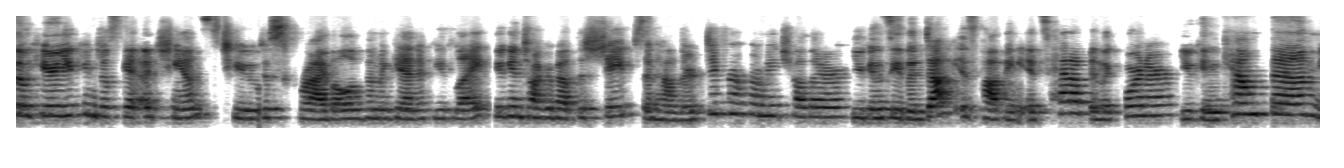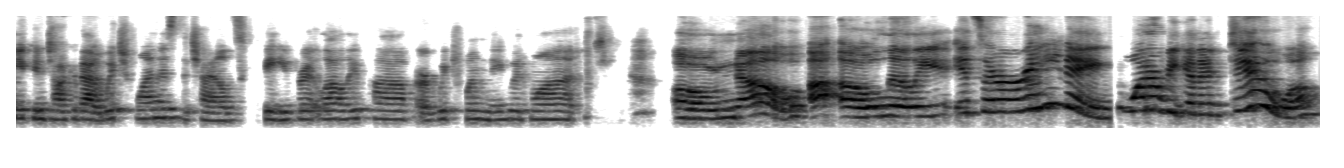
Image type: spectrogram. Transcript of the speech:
So here you can just get a chance to describe all of them again if you'd like. You can talk about the shapes and how they're different from each other. You can see the duck is popping its head up in the corner. You can count them. You can talk about which one is the child's favorite lollipop or which one they would want. Oh no. Uh-oh, Lily, it's raining. What are we gonna do?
